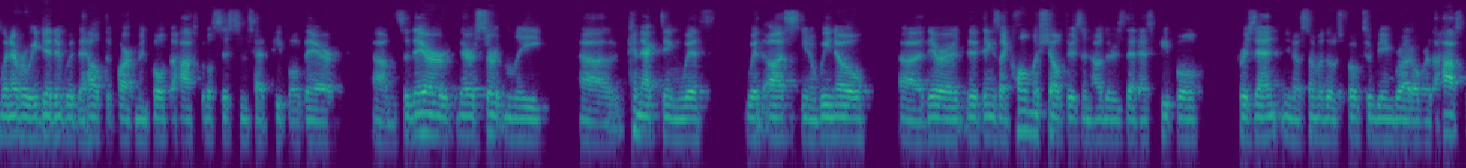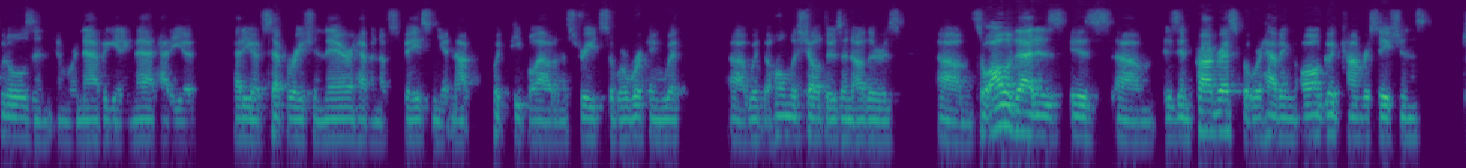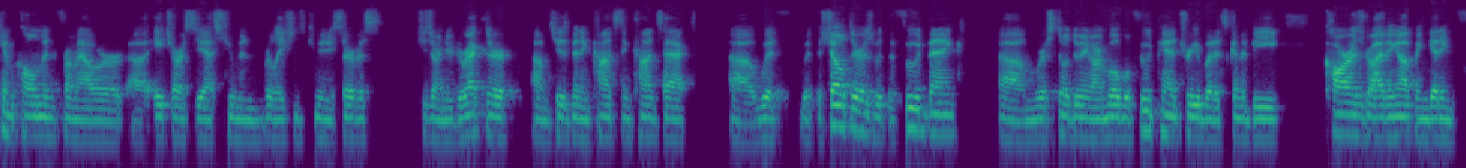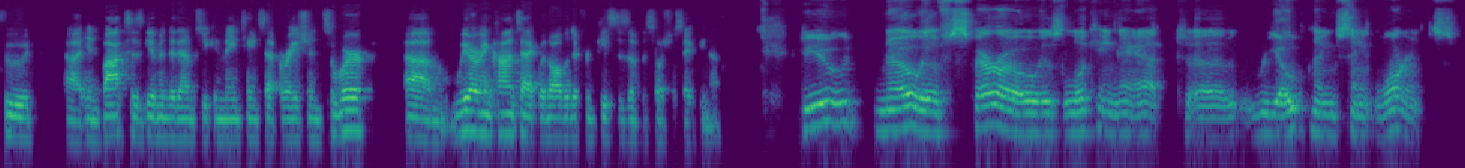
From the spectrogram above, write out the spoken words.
whenever we did it with the health department, both the hospital systems had people there. Um, so they are they're certainly uh, connecting with with us. You know, we know uh, there are there are things like homeless shelters and others that as people present, you know, some of those folks are being brought over the hospitals, and, and we're navigating that. How do you how do you have separation there, have enough space, and yet not put people out on the streets? So we're working with uh, with the homeless shelters and others um, so all of that is is um, is in progress, but we're having all good conversations. Kim Coleman from our uh, HRCS Human Relations Community Service, she's our new director. Um, she has been in constant contact uh, with with the shelters, with the food bank. Um, we're still doing our mobile food pantry, but it's going to be cars driving up and getting food uh, in boxes given to them so you can maintain separation. So we're um, we are in contact with all the different pieces of the social safety net. Do you know if Sparrow is looking at uh, reopening St. Lawrence?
